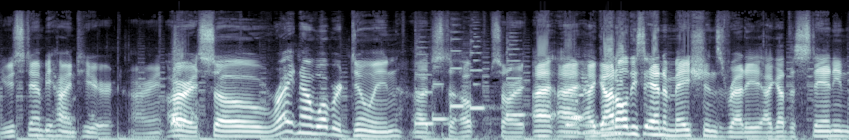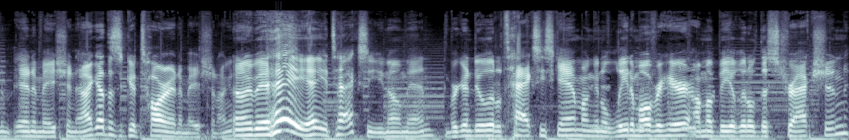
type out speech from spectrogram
You stand behind here. All right. All right. So right now, what we're doing, uh, just to, oh, sorry, I, I I got all these animations ready. I got the standing animation, and I got this guitar animation. I'm gonna be, hey, hey, taxi, you know, man. We're gonna do a little taxi scam. I'm gonna lead him over here. I'm gonna be a little distraction,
